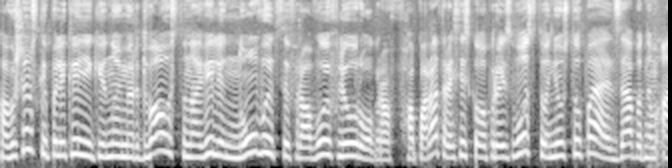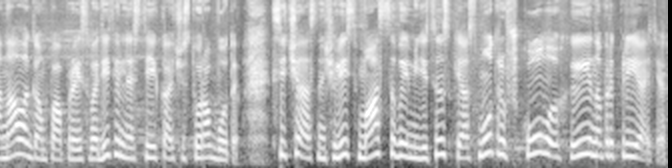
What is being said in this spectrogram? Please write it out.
А в Ишимской поликлинике номер два установили новый цифровой флюорограф. Аппарат российского производства не уступает западным аналогам по производительности и качеству работы. Сейчас начались массовые медицинские осмотры в школах и на предприятиях.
